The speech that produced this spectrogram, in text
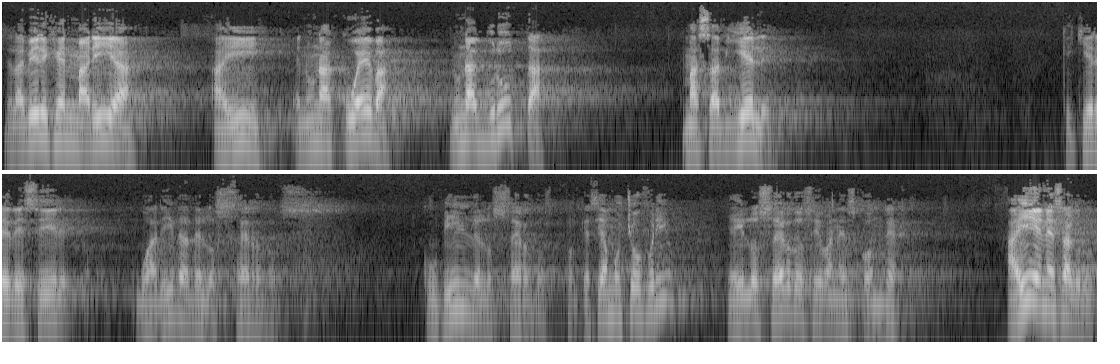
de la Virgen María ahí en una cueva, en una gruta Masabiele, que quiere decir guarida de los cerdos, cubil de los cerdos, porque hacía mucho frío y ahí los cerdos se iban a esconder, ahí en esa gruta.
